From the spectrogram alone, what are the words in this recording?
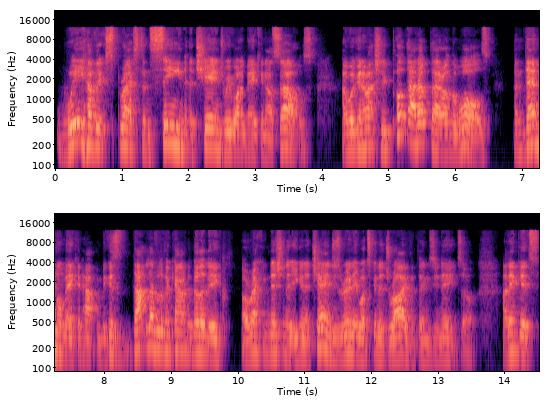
we have expressed and seen a change we want to make in ourselves, and we're going to actually put that up there on the walls, and then we'll make it happen because that level of accountability or recognition that you're going to change is really what's going to drive the things you need. So I think it's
